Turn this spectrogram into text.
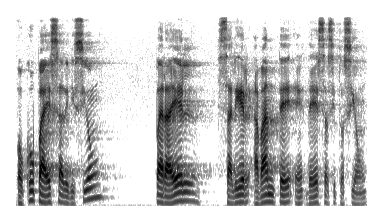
ocupa esa división para él salir avante eh, de esa situación.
